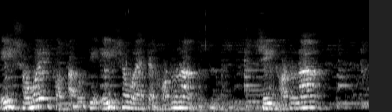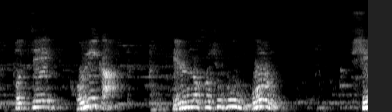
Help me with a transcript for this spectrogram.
এই সময়ের কথা বলছি, এই সময় একটা ঘটনা ঘটল। সেই ঘটনা হচ্ছে হোলিকা হিরণ্যকশুপুর বোন সে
